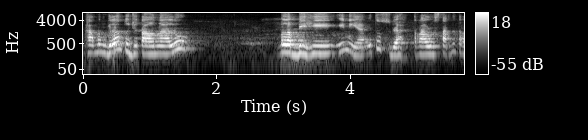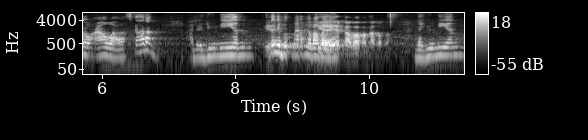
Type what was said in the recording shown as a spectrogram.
Common Ground tujuh tahun lalu melebihi ini ya itu sudah terlalu startnya terlalu awal. Sekarang ada Union, kita Iya. nyebut merek nggak apa-apa Iya, ya iya, nggak apa-apa, nggak apa-apa. Ada Union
